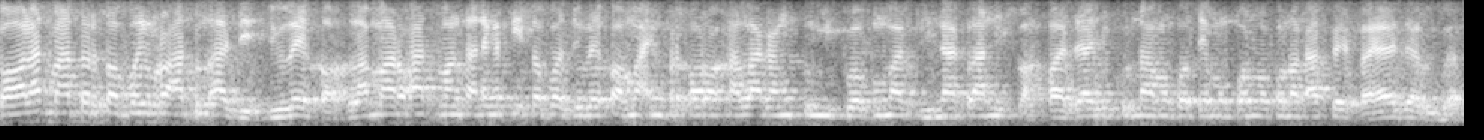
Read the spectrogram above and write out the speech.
Kolat matur sapa Imro'atul Aziz Zulaikha. Lama roat mangsane ngerti sapa Zulaikha mak ing perkara kala kang tumiba kumabina lan iswa pada yukuna mengko te mengkon-mengkon kabeh bahaya ruba.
